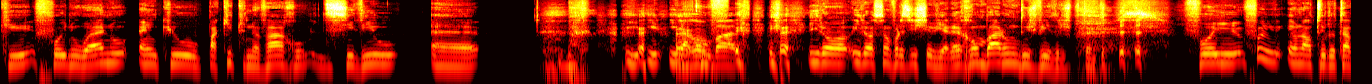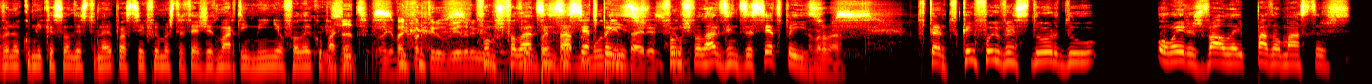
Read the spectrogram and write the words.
que foi no ano em que o Paquito Navarro decidiu ah, ir, ir, Arrombar. ir, ao, ir ao São Francisco Xavier, arrombar um dos vidros. Portanto, foi, foi. Eu na altura estava na comunicação desse torneio, posso dizer que foi uma estratégia de marketing minha. Eu falei com o Paquito. Olha, vais partir o vidro. Fomos falados em passado no 17 mundo países. Fomos filme. falados em 17 países. É verdade. Portanto, quem foi o vencedor do Oeiras Valley Paddle Masters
